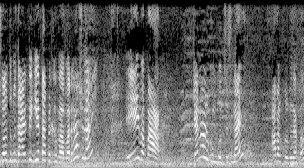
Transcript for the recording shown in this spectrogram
চলো তুমি গাড়িতে গিয়ে তারপরে খাবা আবার হ্যাঁ শোনাই? এই বাবা, কেন এরকম করছ শোনাই? আবার করবে, দেখো।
